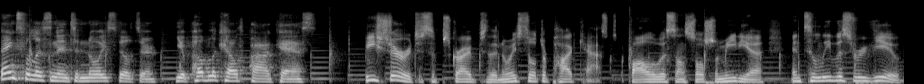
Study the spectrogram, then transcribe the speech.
Thanks for listening to Noise Filter, your public health podcast. Be sure to subscribe to the Noise Filter podcast, follow us on social media, and to leave us a review,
